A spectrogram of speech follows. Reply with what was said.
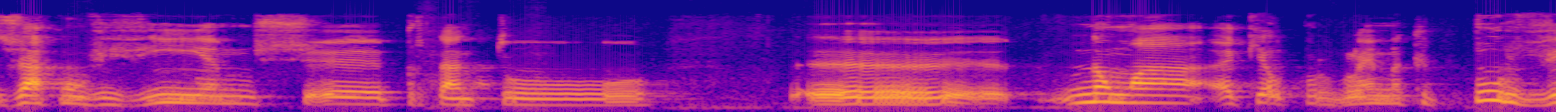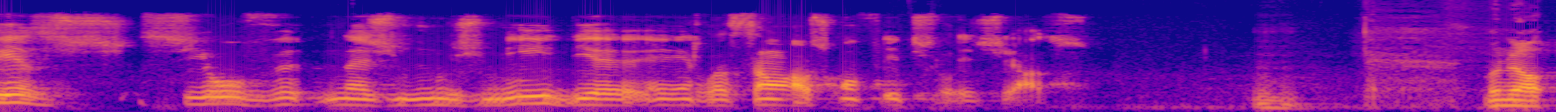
Já convivíamos, uh, portanto, uh, não há aquele problema que por vezes se ouve nas, nos mídias em relação aos conflitos religiosos. Uhum. Manuel,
